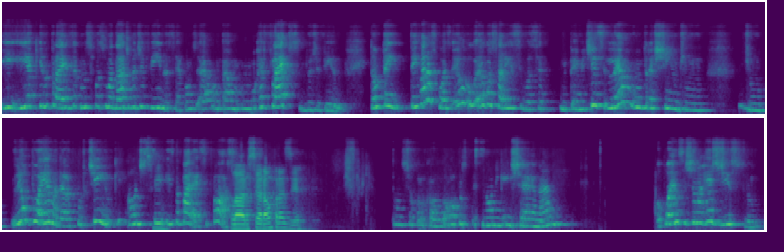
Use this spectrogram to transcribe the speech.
e, e aquilo para eles é como se fosse uma dádiva divina, assim, é, como, é, um, é um, reflexo do divino. Então, tem, tem várias coisas. Eu, eu gostaria, se você me permitisse, ler um trechinho de um, de um, ler um poema dela curtinho, que, onde se, isso aparece. Posso? Claro, será um prazer. Então, deixa eu colocar o óculos, porque senão ninguém enxerga nada. O poema se chama Registro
